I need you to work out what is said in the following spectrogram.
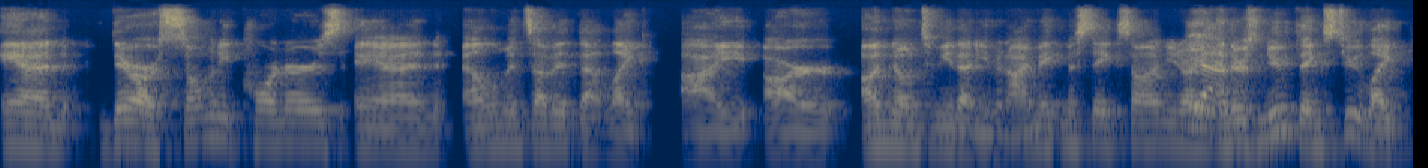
and there are so many corners and elements of it that like I are unknown to me that even I make mistakes on, you know. Yeah. And there's new things too. Like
